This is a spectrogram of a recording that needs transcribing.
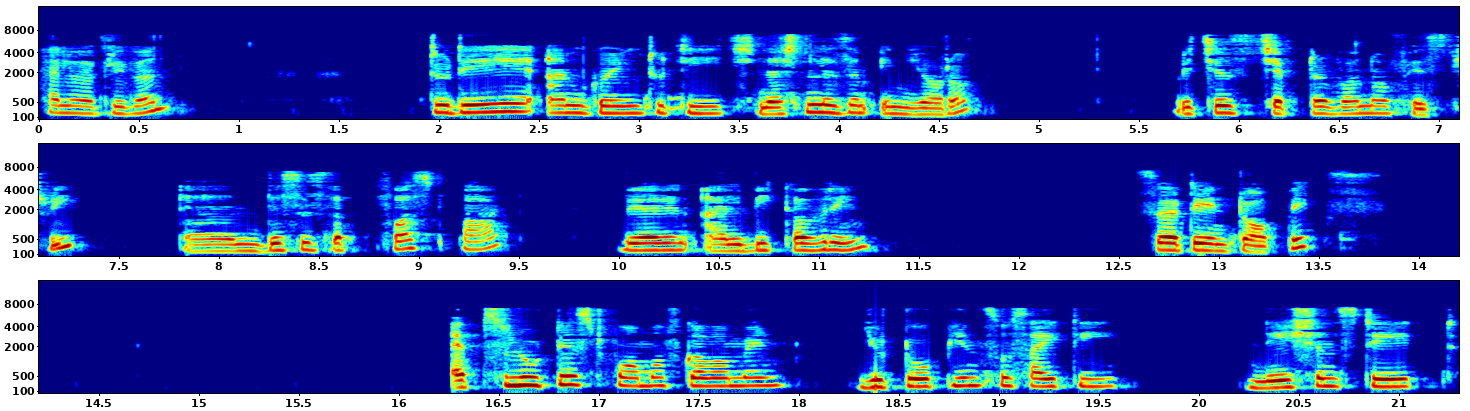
Hello everyone. Today I'm going to teach Nationalism in Europe, which is chapter 1 of history. And this is the first part wherein I'll be covering certain topics. Absolutist form of government, utopian society, nation state,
